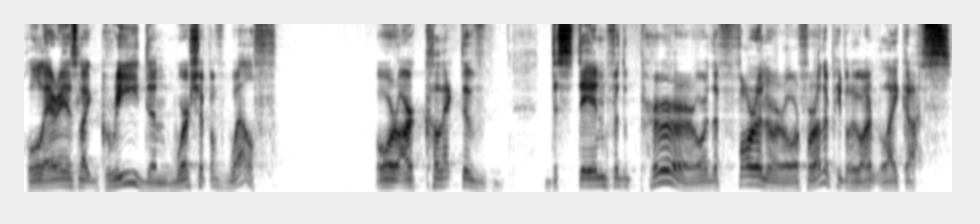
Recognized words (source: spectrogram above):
whole areas like greed and worship of wealth, or our collective disdain for the poor or the foreigner or for other people who aren't like us,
